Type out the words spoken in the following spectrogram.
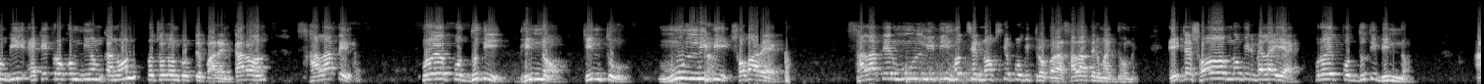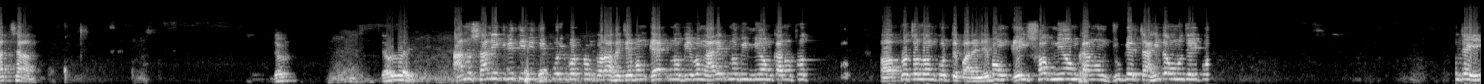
নবী এক এক রকম নিয়ম কানুন প্রচলন করতে পারেন। কারণ সালাতের প্রয়োগ পদ্ধতি ভিন্ন কিন্তু মূল নীতি সবার এক। সালাতের মূল নীতি হচ্ছে নফসকে পবিত্র করা সালাতের মাধ্যমে। এটা সব নবীর বেলায় এক প্রয়োগ পদ্ধতি ভিন্ন। আচ্ছা আনুষ্ঠানিক রীতিনীতি পরিবর্তন করা হয়েছে এবং এক নবী এবং আরেক নবীর নিয়ম কানুন প্রচলন করতে পারেন। এবং এই সব নিয়ম কানুন যুগের চাহিদা অনুযায়ী অনুযায়ী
